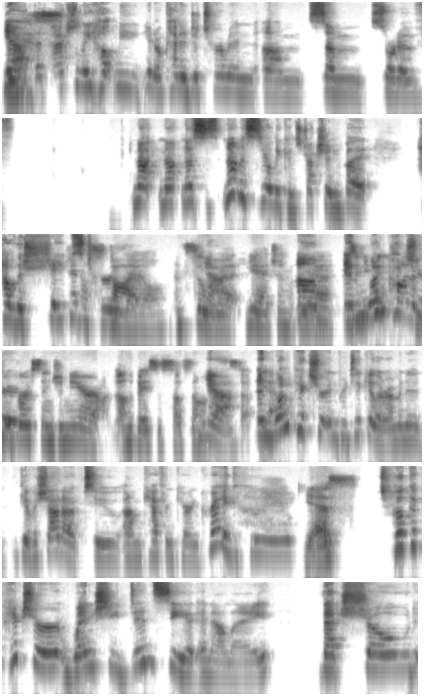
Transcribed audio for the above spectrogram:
yeah yes. that actually helped me you know kind of determine um, some sort of not not necess- not necessarily construction but how the shapes style and silhouette yeah yeah, gen- um, yeah. and you one can kind of reverse engineer on the basis of some yeah. of that stuff and yeah. one picture in particular i'm going to give a shout out to um, catherine karen craig who yes took a picture when she did see it in LA that showed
